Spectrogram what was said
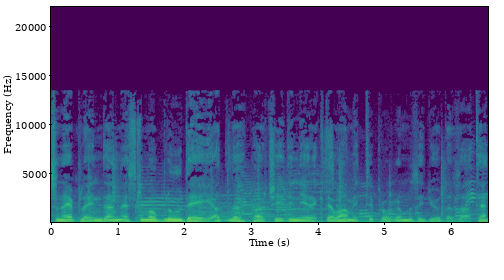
Jefferson Airplane'den Eskimo Blue Day adlı parçayı dinleyerek devam etti. Programımız ediyor da zaten.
